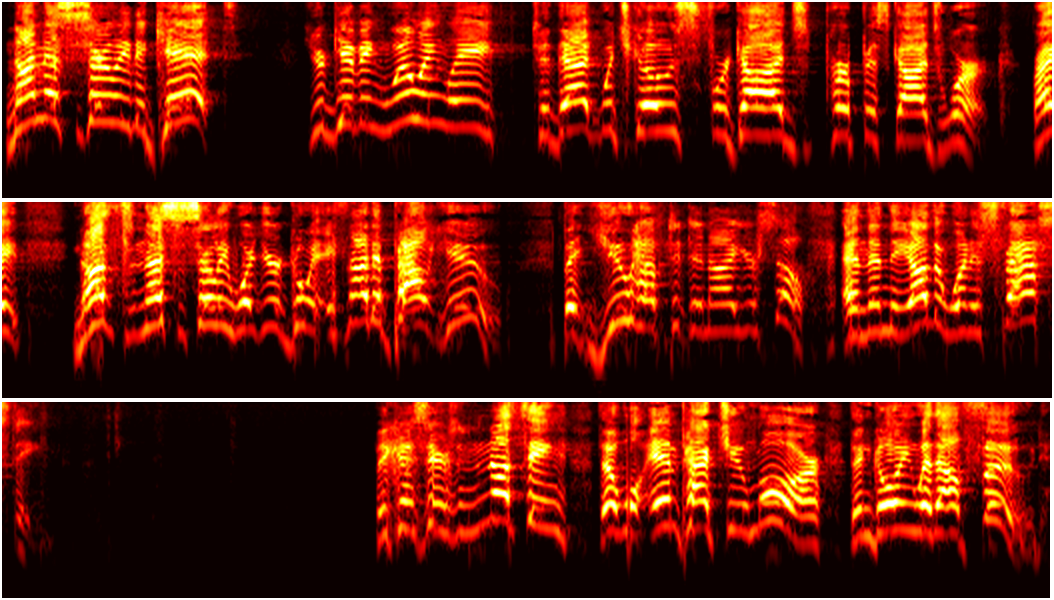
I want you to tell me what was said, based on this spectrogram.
Not necessarily to get. You're giving willingly to that which goes for God's purpose, God's work, right? Not necessarily what you're going. It's not about you, but you have to deny yourself. And then the other one is fasting. Because there's nothing that will impact you more than going without food.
